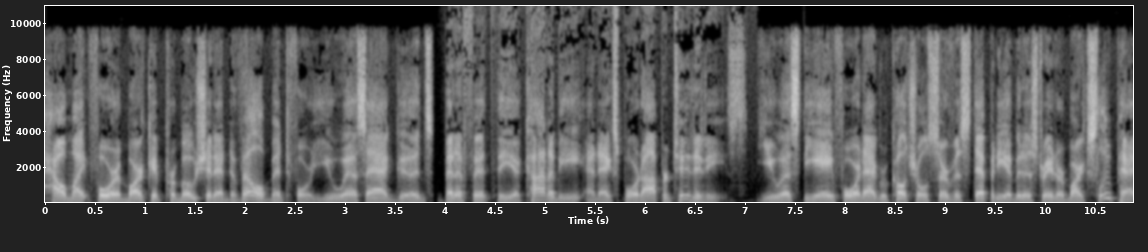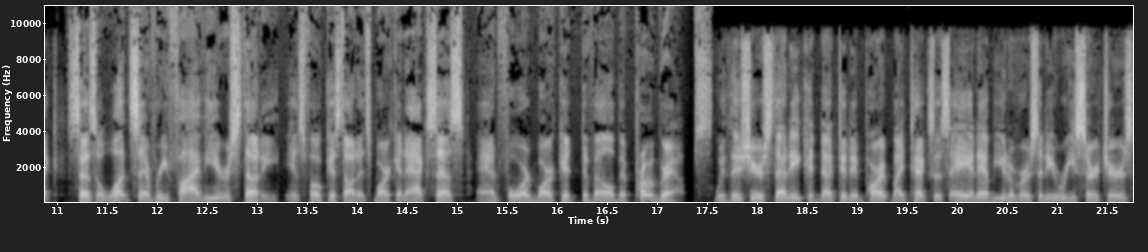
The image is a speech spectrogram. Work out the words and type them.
How might foreign market promotion and development for U.S. ag goods benefit the economy and export opportunities? USDA Foreign Agricultural Service Deputy Administrator Mark Slupek says a once every five year study is focused on its market access and foreign market development programs. With this year's study conducted in part by Texas A&M University researchers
